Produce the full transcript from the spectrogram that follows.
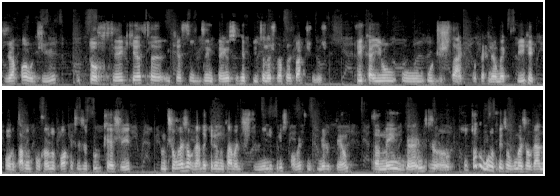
de aplaudir e torcer que, essa, que esse desempenho se repita nas próximas partidas. Fica aí o, o, o destaque para o Pernell McPhee, que estava empurrando o pocket de tudo que é jeito, não tinha uma jogada que ele não estava destruindo, principalmente no primeiro tempo. Também grande. Todo mundo fez alguma jogada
